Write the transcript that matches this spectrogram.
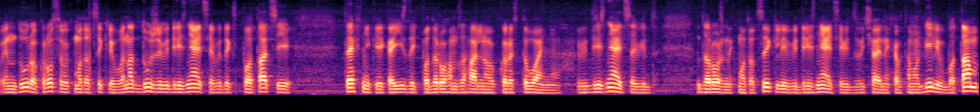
ендуро, кросових мотоциклів, вона дуже відрізняється від експлуатації техніки, яка їздить по дорогам загального користування. Відрізняється від дорожніх мотоциклів, відрізняється від звичайних автомобілів, бо там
